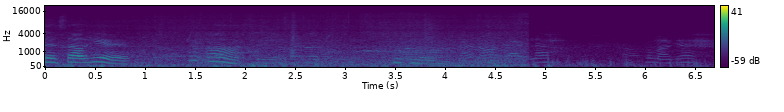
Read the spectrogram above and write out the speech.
business out here. Uh-uh. Uh-uh. Oh my God.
